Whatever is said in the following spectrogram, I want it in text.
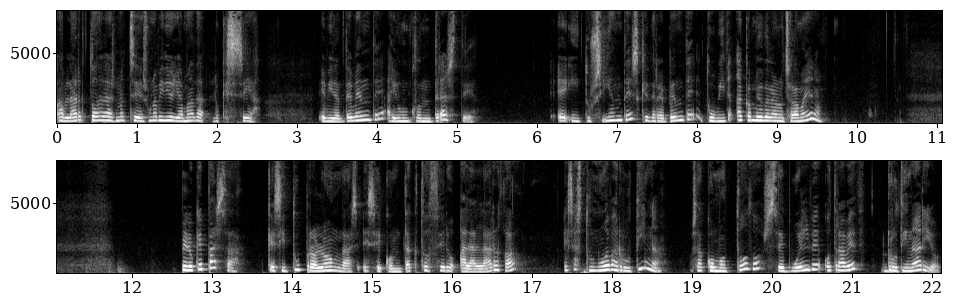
hablar todas las noches, una videollamada, lo que sea. Evidentemente hay un contraste eh, y tú sientes que de repente tu vida ha cambiado de la noche a la mañana. Pero ¿qué pasa? Que si tú prolongas ese contacto cero a la larga, esa es tu nueva rutina. O sea, como todo se vuelve otra vez rutinario.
